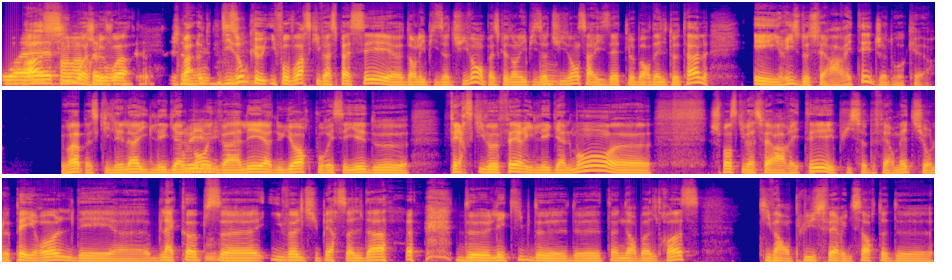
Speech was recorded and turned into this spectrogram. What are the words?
ouais, Ah, si, moi, je le bon, vois. Bah, disons qu'il faut voir ce qui va se passer dans l'épisode suivant, parce que dans l'épisode Mm. suivant, ça risque d'être le bordel total, et il risque de se faire arrêter, John Walker. Tu vois, parce qu'il est là illégalement, Oui, oui. il va aller à New York pour essayer de faire ce qu'il veut faire illégalement. euh, je pense qu'il va se faire arrêter et puis se faire mettre sur le payroll des euh, Black Ops Mm. euh, Evil Super Soldats de l'équipe de, de Thunderbolt Ross, qui va en plus faire une sorte de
